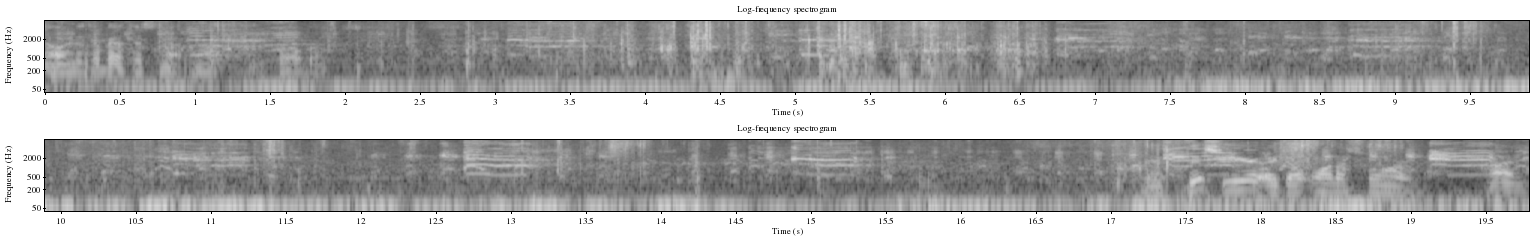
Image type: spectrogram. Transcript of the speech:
Oh, a little bit, it's not, not a problem. This, this year, I don't want to swarm. Han,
